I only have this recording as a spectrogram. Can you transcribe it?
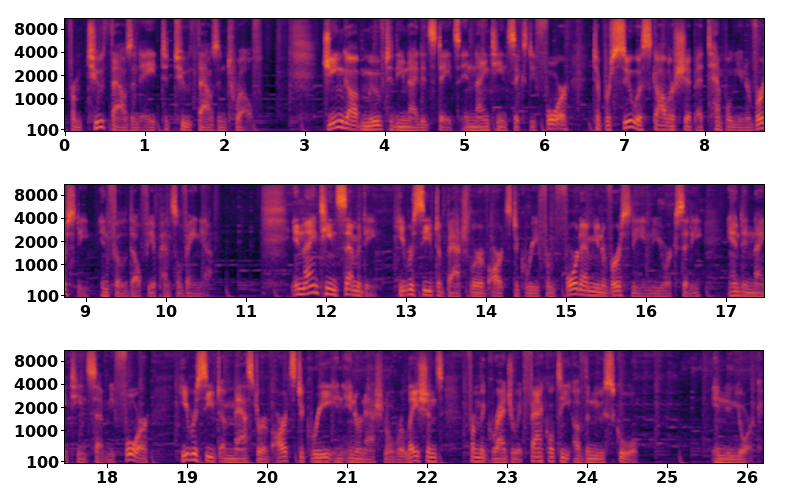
from 2008 to 2012. Geingob moved to the United States in 1964 to pursue a scholarship at Temple University in Philadelphia, Pennsylvania. In 1970, he received a Bachelor of Arts degree from Fordham University in New York City, and in 1974, he received a Master of Arts degree in International Relations from the Graduate Faculty of the New School in New York.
